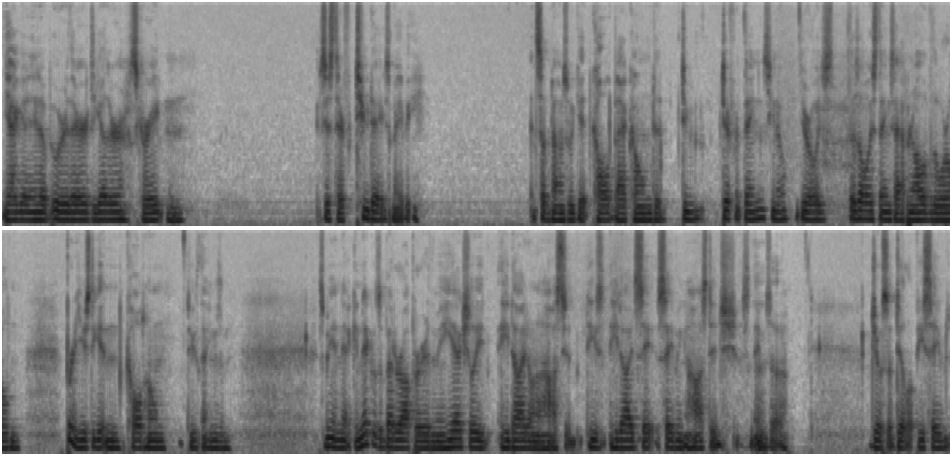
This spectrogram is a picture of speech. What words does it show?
Yeah, I got ended up. We were there together. It's great, and it's just there for two days maybe. And sometimes we get called back home to do different things. You know, you're always there's always things happening all over the world, and pretty used to getting called home to do things. And it's me and Nick, and Nick was a better operator than me. He actually he died on a hostage. He's he died sa- saving a hostage. His name's uh Joseph Dilip. He saved.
